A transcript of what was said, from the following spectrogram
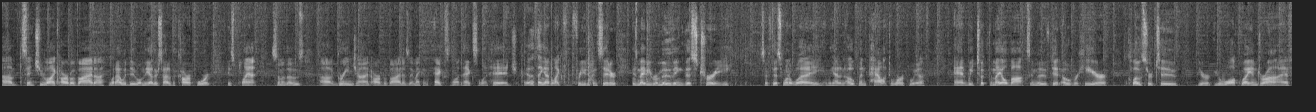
Um, since you like arborvitae, what I would do on the other side of the carport is plant some of those uh, green giant arborvitaes. They make an excellent, excellent hedge. The other thing I'd like for you to consider is maybe removing this tree. So if this went away we had an open palette to work with, and we took the mailbox and moved it over here closer to your, your walkway and drive.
